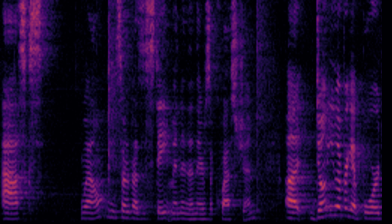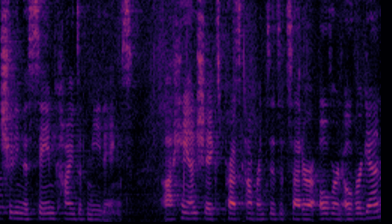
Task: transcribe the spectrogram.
asks, well, he sort of has a statement and then there's a question. Uh, don't you ever get bored shooting the same kinds of meetings, uh, handshakes, press conferences, etc., over and over again?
